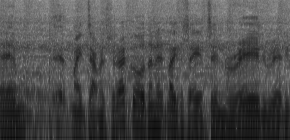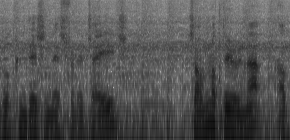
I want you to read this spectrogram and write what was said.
um, it might damage the record. And it, like I say, it's in really, really good condition. This for its age, so I'm not doing that. I'll,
